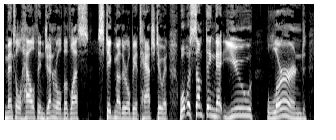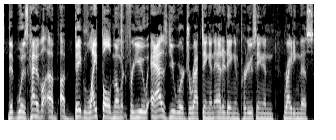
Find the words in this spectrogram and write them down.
mental health in general, the less stigma there will be attached to it. What was something that you learned that was kind of a, a big light bulb moment for you as you were directing and editing and producing and writing this?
